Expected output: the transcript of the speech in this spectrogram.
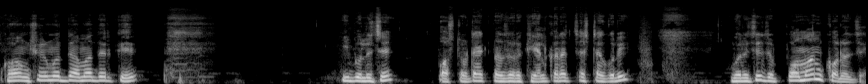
গ অংশের মধ্যে আমাদেরকে কি বলেছে? প্রশ্নটা এক নজরে খেয়াল করার চেষ্টা করি। বলেছে যে প্রমাণ করো যে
